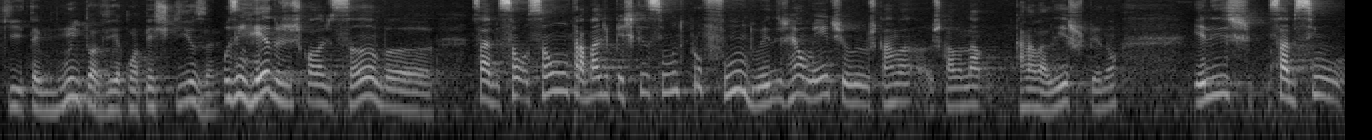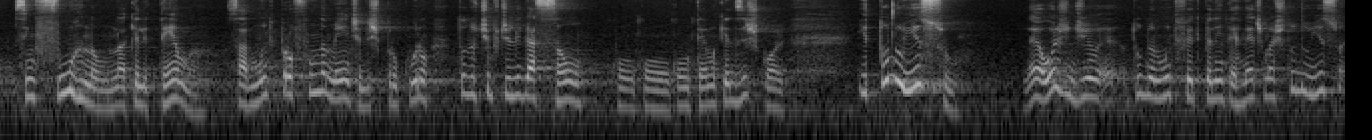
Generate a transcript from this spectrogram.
que tem muito a ver com a pesquisa. Os enredos de escola de samba, sabe, são, são um trabalho de pesquisa assim, muito profundo. Eles realmente, os, carna, os carna, carnavalescos, perdão, eles, sabe, se, se enfurnam naquele tema, sabe, muito profundamente. Eles procuram todo tipo de ligação com, com, com o tema que eles escolhem. E tudo isso, né, hoje em dia, é, tudo é muito feito pela internet, mas tudo isso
